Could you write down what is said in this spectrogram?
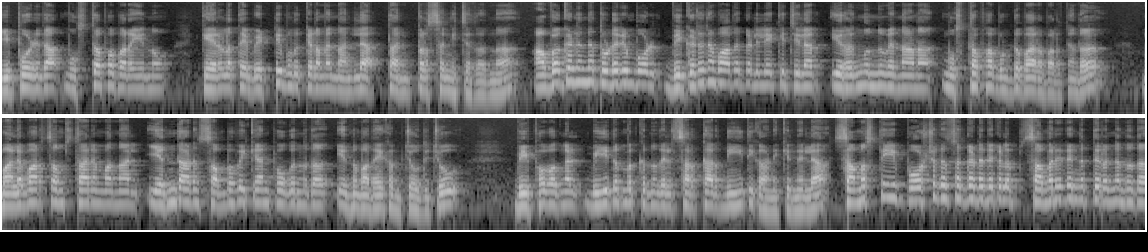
ഇപ്പോഴിതാ മുസ്തഫ പറയുന്നു കേരളത്തെ വെട്ടിമുറിക്കണമെന്നല്ല താൻ പ്രസംഗിച്ചതെന്ന്. അവഗണന തുടരുമ്പോൾ വിഘടനവാദങ്ങളിലേക്ക് ചിലർ ഇറങ്ങുന്നുവെന്നാണ് മുസ്തഫ മുണ്ടുപാറ പറഞ്ഞത്. മലബാർ സംസ്ഥാനം വന്നാൽ എന്താണ് സംഭവിക്കാൻ പോകുന്നത് എന്നും അദ്ദേഹം ചോദിച്ചു. വിഭവങ്ങൾ വീതം വെക്കുന്നതിൽ സർക്കാർ നീതി കാണിക്കുന്നില്ല. സമസ്തയും പോഷക സംഘടനകളും സമരരംഗത്തിറങ്ങുന്നത്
